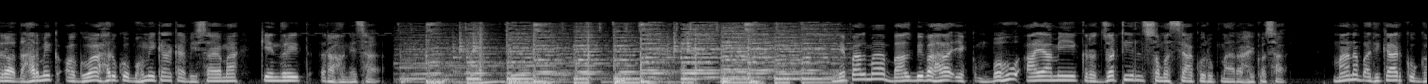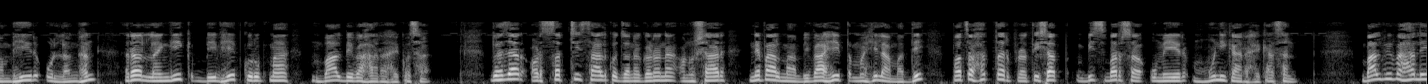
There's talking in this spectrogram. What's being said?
र धार्मिक अगुवाहरूको भूमिकाका विषयमा केन्द्रित रहनेछ। नेपालमा बाल विवाह एक बहुआयामिक र जटिल समस्याको रूपमा रहेको छ। मानव अधिकारको गम्भीर उल्लंघन र लैंगिक विभेदको रूपमा बाल विवाह रहेको छ। दुई हजार अडसठी सालको जनगणना अनुसार नेपालमा विवाहित महिला मध्ये पचहत्तर प्रतिशत बीस वर्ष उमेर मुनिका रहेका छन्। बाल विवाहले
